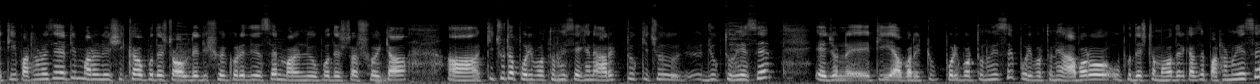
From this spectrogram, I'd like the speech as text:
এটি পাঠানো হয়েছে। এটি মাননীয় শিক্ষা উপদেষ্টা অলরেডি সই করে দিয়েছেন। মাননীয় উপদেষ্টার সইটা কিছুটা পরিবর্তন হয়েছে। এখানে আরেকটু কিছু যুক্ত হয়েছে। এই জন্য এটি আবার একটু পরিবর্তন হয়েছে। পরিবর্তন হয়ে আবারও উপদেষ্টা মহোদয়ের কাছে পাঠানো হয়েছে।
